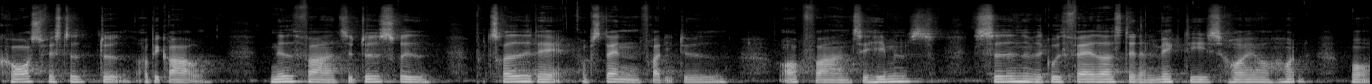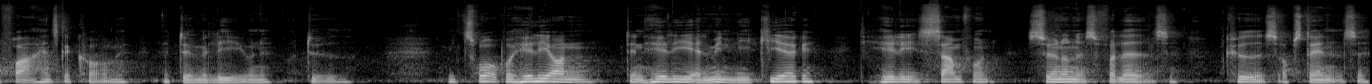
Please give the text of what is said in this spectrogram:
korsfæstet, død og begravet, nedfaret til dødsriget, på tredje dag opstanden fra de døde, opfaren til himmels, siddende ved Gud Faders, den almægtiges højre hånd, hvorfra han skal komme at dømme levende og døde. Vi tror på Helligånden, den hellige almindelige kirke, de hellige samfund, søndernes forladelse, kødets opstandelse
